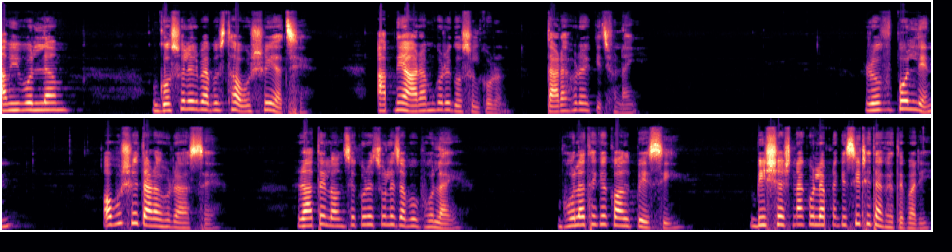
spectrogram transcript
আমি বললাম, গোসলের ব্যবস্থা অবশ্যই আছে। আপনি আরাম করে গোসল করুন, তাড়াহুড়ার কিছু নাই। রফ বললেন, অবশ্যই তাড়াহুড়া আছে। রাতে লঞ্চে করে চলে যাব ভোলায়। ভোলা থেকে কল পেয়েছি। বিশ্বাস না করলে আপনাকে চিঠি দেখাতে পারি।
